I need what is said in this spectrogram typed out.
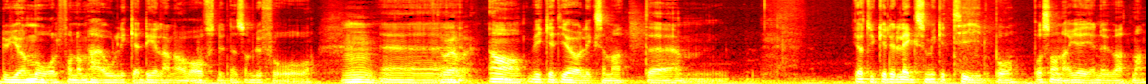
du gör mål från de här olika delarna av avsluten som du får. Mm. Eh, ja, vilket gör liksom att... Eh, jag tycker det läggs så mycket tid på, på sådana grejer nu att man...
